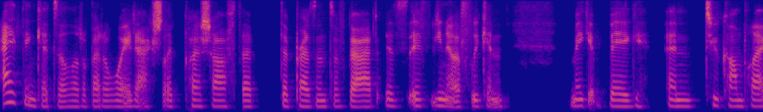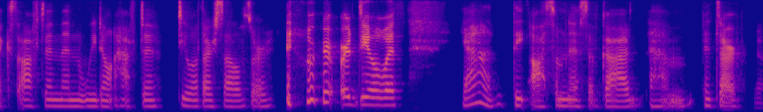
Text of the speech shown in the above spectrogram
i think it's a little bit a way to actually push off the the presence of god is if you know if we can make it big and too complex often then we don't have to deal with ourselves or or deal with yeah the awesomeness of god. Um it's our yeah.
